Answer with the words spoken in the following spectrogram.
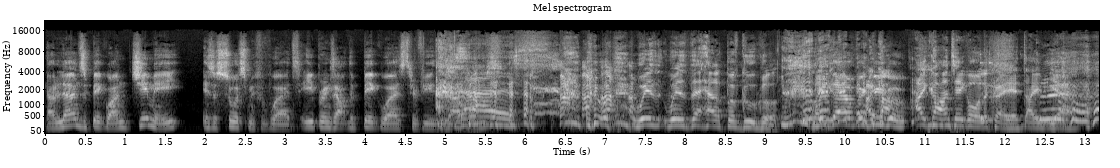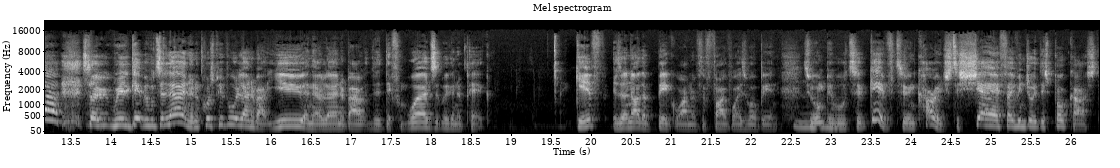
Now, learn's a big one. Jimmy is a swordsmith of words. He brings out the big words to review these albums. Yes. with with the help of Google. Like, With the help of I Google. Can't, I can't take all the credit. I yeah. so we'll get people to learn, and of course, people will learn about you, and they'll learn about the different words that we're going to pick. Give is another big one of the five ways of well-being. So we want mm. people to give, to encourage, to share if they've enjoyed this podcast.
